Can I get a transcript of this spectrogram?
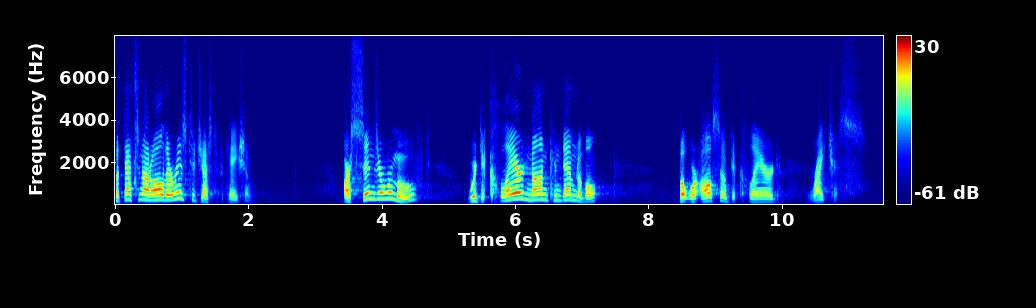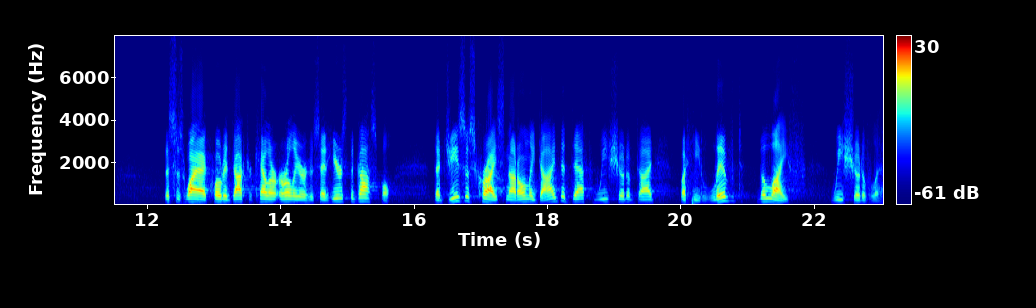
But that's not all there is to justification. Our sins are removed, we're declared non condemnable, but we're also declared righteous. This is why I quoted Dr. Keller earlier, who said, Here's the gospel that Jesus Christ not only died the death we should have died, but he lived the life we should have lived.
